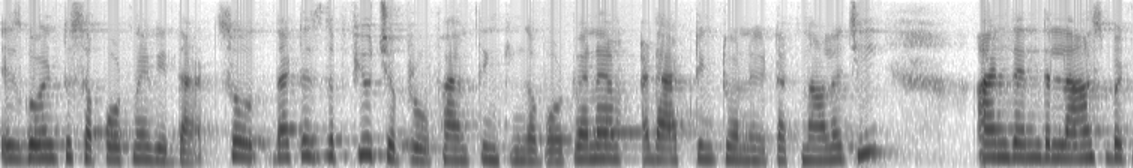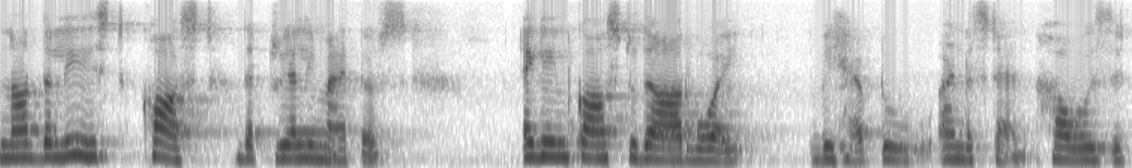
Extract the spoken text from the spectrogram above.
is going to support me with that. So that is the future proof I'm thinking about when I'm adapting to a new technology. And then the last but not the least, cost that really matters. Again, cost to the ROI. We have to understand how is it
